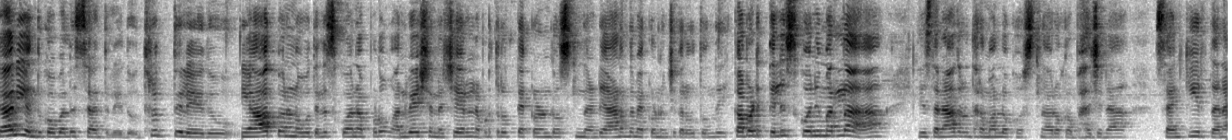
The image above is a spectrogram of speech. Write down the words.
కానీ ఎందుకో మనశ్శాంతి లేదు. తృప్తి లేదు. నీ ఆత్మను నువ్వు తెలుసుకున్నప్పుడు అన్వేషణ చేయాలన్నప్పుడు తృప్తి ఎక్కడి నుండి వస్తుందండి? ఆనందం ఎక్కడి నుంచి కలుగుతుంది? కాబట్టి తెలుసుకొని మరలా ఈ సనాతన ధర్మంలోకి వస్తున్నారు ఒక భజన సంకీర్తన.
